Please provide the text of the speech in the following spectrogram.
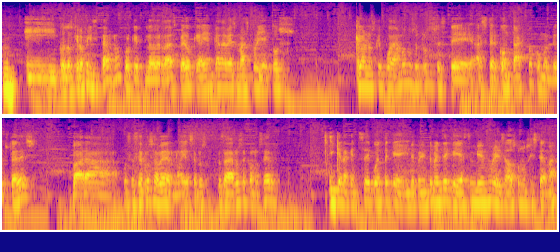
Mm. Y pues los quiero felicitar, ¿no? Porque la verdad espero que hayan cada vez más proyectos con los que podamos nosotros este, hacer contacto, como el de ustedes, para pues hacerlos saber, ¿no? Y hacerlos, pues, darlos a conocer. Y que la gente se dé cuenta que independientemente de que ya estén bien familiarizados con un sistema,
